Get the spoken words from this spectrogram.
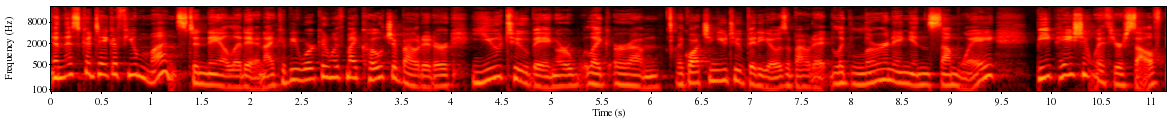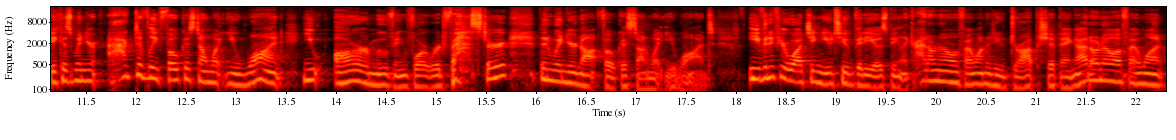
And this could take a few months to nail it in. I could be working with my coach about it or YouTubing or like, or um, like watching YouTube videos about it, like learning in some way. Be patient with yourself because when you're actively focused on what you want, you are moving forward faster than when you're not focused on what you want. Even if you're watching YouTube videos being like, I don't know if I want to do drop shipping, I don't know if I want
